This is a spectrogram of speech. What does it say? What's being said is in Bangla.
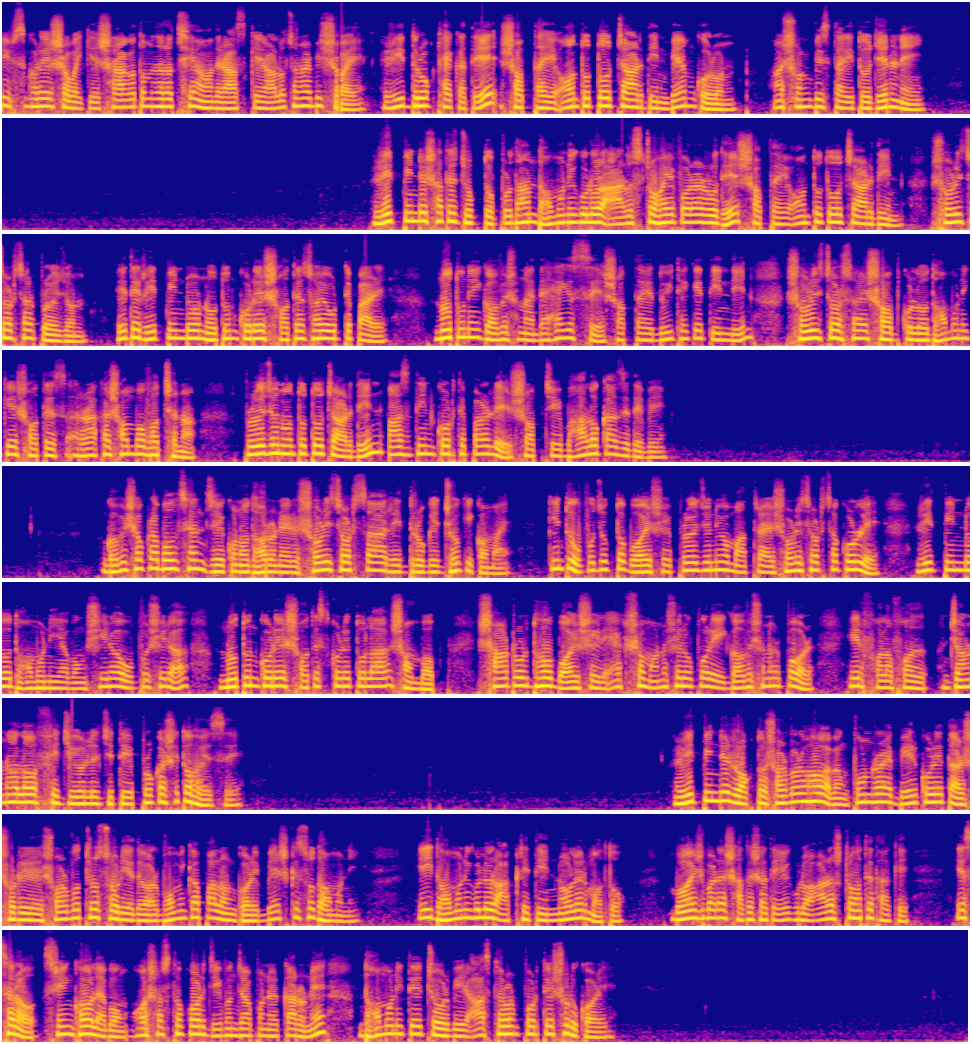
টিপস ঘরে সবাইকে স্বাগতম জানাচ্ছি আমাদের আজকের আলোচনার বিষয়, হৃদরোগ ঠেকাতে সপ্তাহে অন্তত চার দিন ব্যায়াম করুন। আসুন বিস্তারিত জেনে নেই। হৃৎপিণ্ডের সাথে যুক্ত প্রধান ধমনীগুলোর আড়ষ্ট হয়ে পড়া রোধে সপ্তাহে অন্তত চার দিন শরীরচর্চার প্রয়োজন। এতে হৃৎপিণ্ড নতুন করে সতেজ হয়ে উঠতে পারে। নতুন এই গবেষণায় দেখা গেছে, সপ্তাহে দুই থেকে তিন দিন শরীরচর্চায় সবগুলো ধমনীকে সতেজ রাখা সম্ভব হচ্ছে না। প্রয়োজন অন্তত চার দিন, পাঁচ দিন করতে পারলে সবচেয়ে ভালো কাজে দেবে। গবেষকরা বলছেন যে কোনো ধরনের শরীরচর্চা হৃদরোগের ঝুঁকি কমায়। কিন্তু উপযুক্ত বয়সে প্রয়োজনীয় মাত্রায় শরীরচর্চা করলে হৃৎপিণ্ড, ধমনী এবং শিরা উপশিরা নতুন করে সতেজ করে তোলা সম্ভব। ষাট ঊর্ধ্ব বয়সের একশো মানুষের উপর এই গবেষণার পর এর ফলাফল জার্নাল অফ ফিজিওলজিতে প্রকাশিত হয়েছে। হৃৎপিণ্ডের রক্ত সরবরাহ এবং পুনরায় বের করে তার শরীরে সর্বত্র ছড়িয়ে দেওয়ার ভূমিকা পালন করে বেশ কিছু ধমনী। এই ধমনীগুলোর আকৃতি নলের মতো। বয়স বাড়ার সাথে সাথে এগুলো আড়ষ্ট হতে থাকে। এছাড়াও শৃঙ্খল এবং অস্বাস্থ্যকর জীবনযাপনের কারণে ধমনীতে চর্বির আস্তরণ পড়তে শুরু করে।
